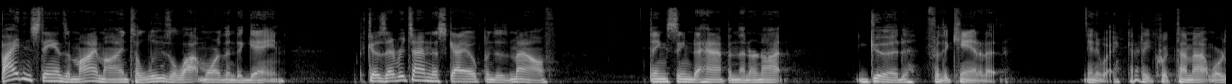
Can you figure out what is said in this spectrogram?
Biden stands in my mind to lose a lot more than to gain. Because every time this guy opens his mouth, things seem to happen that are not good for the candidate. Anyway, gotta take a quick time out. Where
